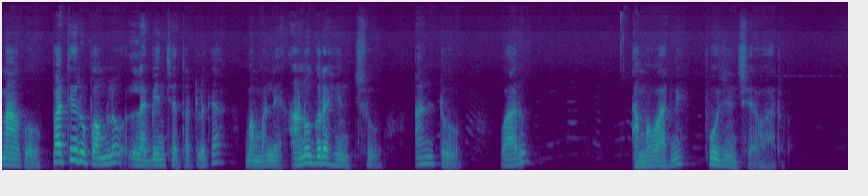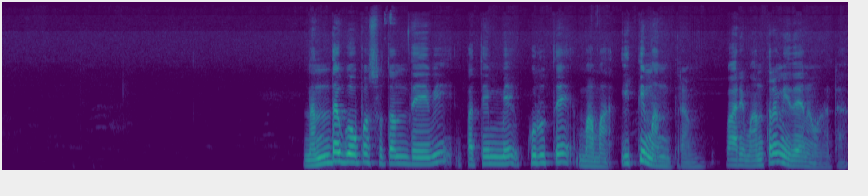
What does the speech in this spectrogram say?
మాకు పతి రూపంలో లభించేటట్లుగా మమ్మల్ని అనుగ్రహించు అంటూ వారు అమ్మవారిని పూజించేవారు. నందగోపసుతం దేవి పతిమ్మే కురుతే మమ ఇతి మంత్రం. వారి మంత్రం ఇదేనమాట.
